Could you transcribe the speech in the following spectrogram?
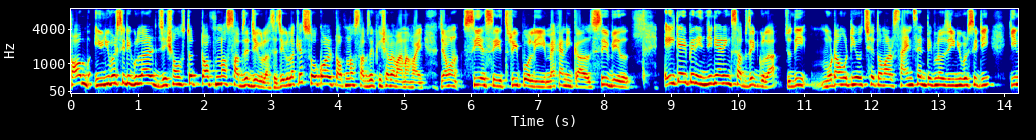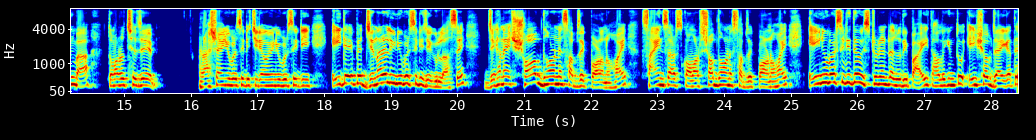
সব ইউনিভার্সিটিগুলার যে সমস্ত টপ নস সাবজেক্ট যেগুলো আছে, যেগুলোকে so called top notch subject হিসাবে মানা হয়, যেমন সিএসসি ত্রিপলি মেকানিক্যাল সিভিল এই টাইপের ইঞ্জিনিয়ারিং সাবজেক্টগুলা যদি মোটামুটি হচ্ছে তোমার সায়েন্স অ্যান্ড টেকনোলজি ইউনিভার্সিটি কিংবা তোমার হচ্ছে যে রাজশাহী ইউনিভার্সিটি চিরাং ইউনিভার্সিটি, এই টাইপের জেনারেল ইউনিভার্সিটি যেগুলো আছে, যেখানে সব ধরনের সাবজেক্ট পড়ানো হয় সায়েন্স আর্টস কমার্স সব ধরনের সাবজেক্ট পড়ানো হয়, এই ইউনিভার্সিটিতেও স্টুডেন্টরা যদি পাই তাহলে কিন্তু এই সব জায়গাতে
